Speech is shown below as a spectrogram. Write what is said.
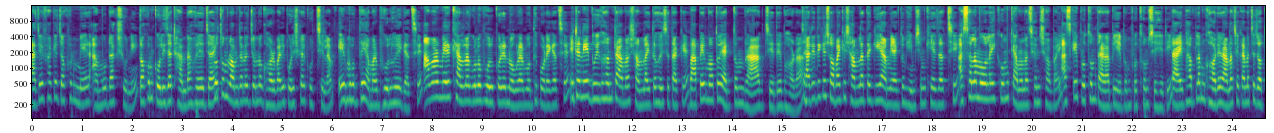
কাজের ফাঁকে যখন মেয়ের আম্মু ডাক শুনি, তখন কলিজা ঠান্ডা হয়ে যায়। প্রথম রমজানের জন্য ঘর বাড়ি পরিষ্কার করছিলাম। এর মধ্যেই আমার ভুল হয়ে গেছে। আমার মেয়ের খেলনাগুলো ভুল করে নোংরার মধ্যে পড়ে গেছে। এটা নিয়ে দুই ঘণ্টা আমার সামলাইতে হয়েছে তাকে। বাপের মতো একদম রাগ, জেদে ভরা। চারিদিকে সবাইকে সামলাতে গিয়ে আমি একদম হিমশিম খেয়ে যাচ্ছি। আসসালামু আলাইকুম, কেমন আছেন সবাই? আজকে প্রথম তারাবি এবং প্রথম সেহেরি। তাই ভাবলাম ঘরের আনাচে কানাচে যত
